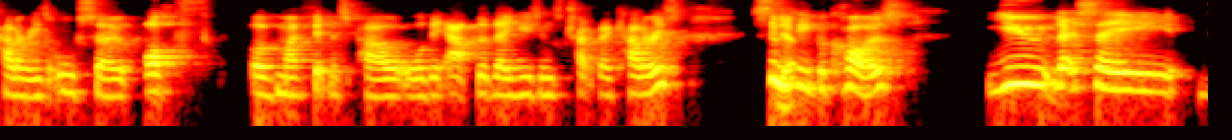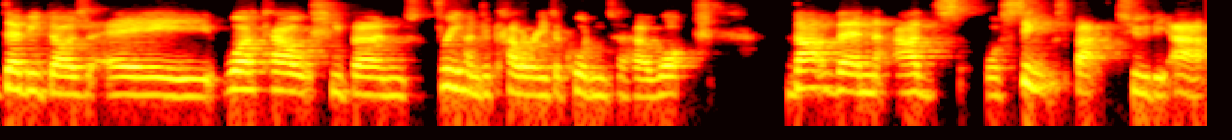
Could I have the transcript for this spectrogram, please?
calories also off of my fitness MyFitnessPal or the app that they're using to track their calories simply yep. because you let's say debbie does a workout she burns 300 calories according to her watch that then adds or syncs back to the app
